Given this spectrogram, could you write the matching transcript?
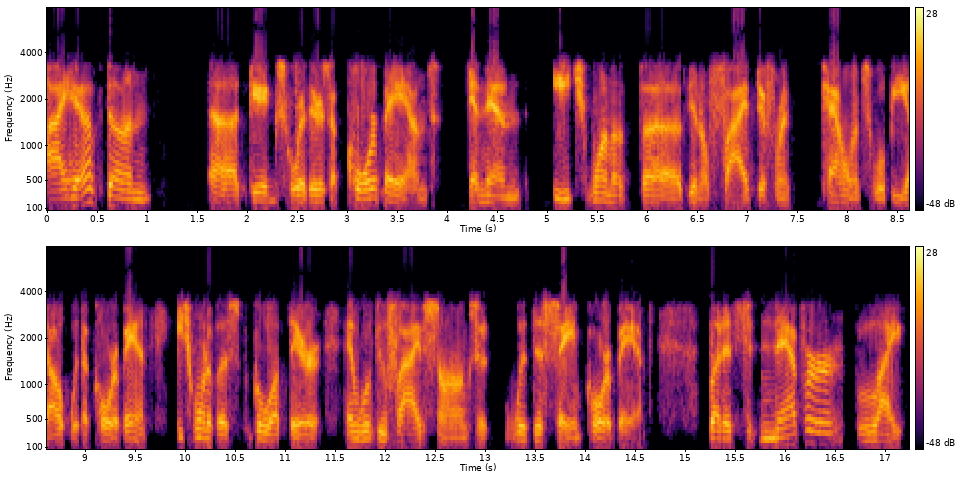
I have done uh, gigs where there's a core band, and then each one of the you know five different talents will be out with a core band. Each one of us go up there and we'll do five songs with the same core band. But it's never like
